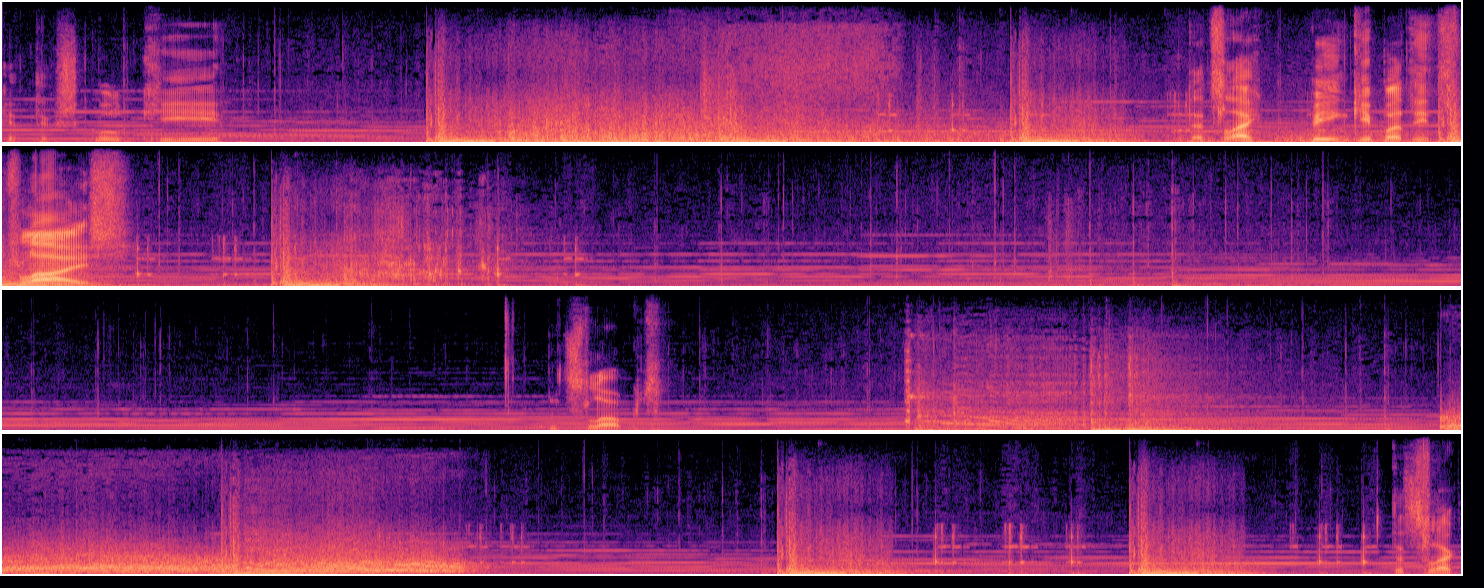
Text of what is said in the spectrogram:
Get the skull key. That's like Pinky, but it flies. That's like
